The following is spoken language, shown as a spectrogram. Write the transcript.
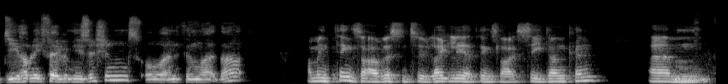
do you have any favourite musicians or anything like that? I mean, things that I've listened to lately are things like C. Duncan. Um, mm.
